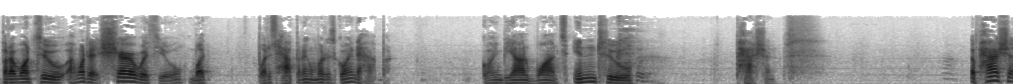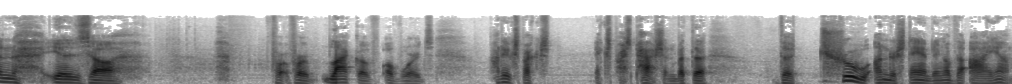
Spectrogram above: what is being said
But I want to, I want to share with you what, what is happening and what is going to happen. Going beyond wants into passion. a passion is, uh, for, for lack of, of words, how do you express, express passion? But the, the true understanding of the I am,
